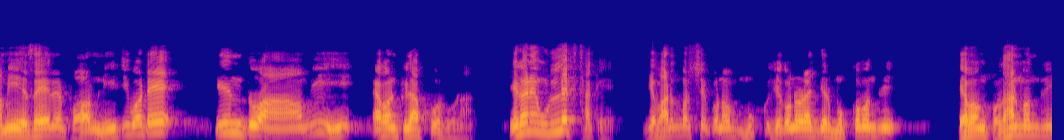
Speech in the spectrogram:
আমি এসআইআর এর ফর্ম নিয়েছি বটে, কিন্তু আমি এখন ফিল আপ করব না। এখানে উল্লেখ থাকে যে ভারতবর্ষের কোনো যে কোনো রাজ্যের মুখ্যমন্ত্রী এবং প্রধানমন্ত্রী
